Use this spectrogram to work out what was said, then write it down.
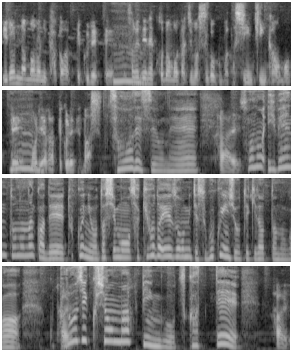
いろんなものに関わってくれて、うん、それでね子どもたちもすごくまた親近感を持って盛り上がってくれてます、そうですよね、はい、そのイベントの中で特に私も先ほど映像を見てすごく印象的だったのがプロジェクションマッピングを使って、はい、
